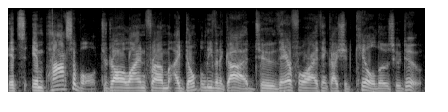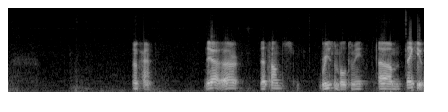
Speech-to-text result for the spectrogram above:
It's impossible to draw a line from I don't believe in a God to therefore I think I should kill those who do. Okay. Yeah, uh, that sounds reasonable to me. Um, thank you.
